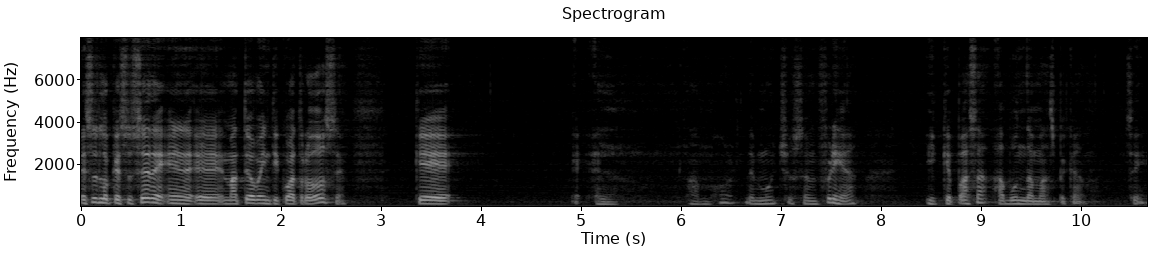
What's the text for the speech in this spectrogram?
Eso es lo que sucede en, en Mateo 24, 12. Que el amor de muchos se enfría y ¿qué pasa? Abunda más pecado. ¿sí?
